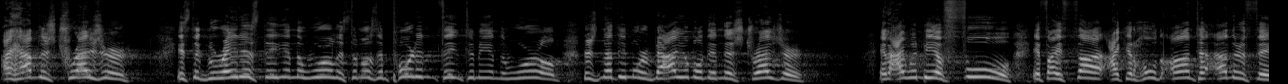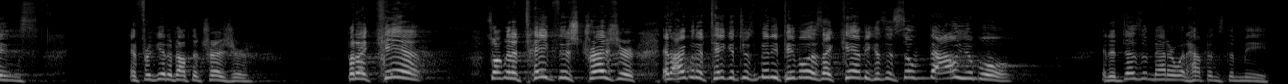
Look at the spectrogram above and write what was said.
I have this treasure. It's the greatest thing in the world. It's the most important thing to me in the world. There's nothing more valuable than this treasure. And I would be a fool if I thought I could hold on to other things and forget about the treasure. But I can't. So I'm going to take this treasure and I'm going to take it to as many people as I can because it's so valuable. And it doesn't matter what happens to me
